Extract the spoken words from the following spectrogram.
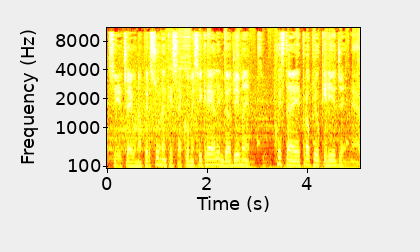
Se c'è una persona che sa come si crea l'engagement, questa è proprio Kylie Jenner.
